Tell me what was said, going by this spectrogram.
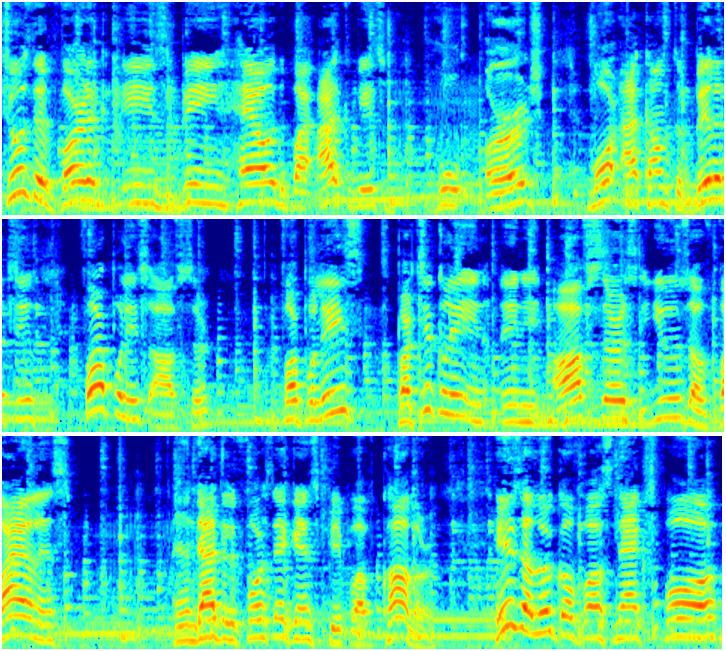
Tuesday verdict is being held by activists who urge more accountability for police officers, for police, particularly in, in officers' use of violence and deadly force against people of color. Here's a look of what's next for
